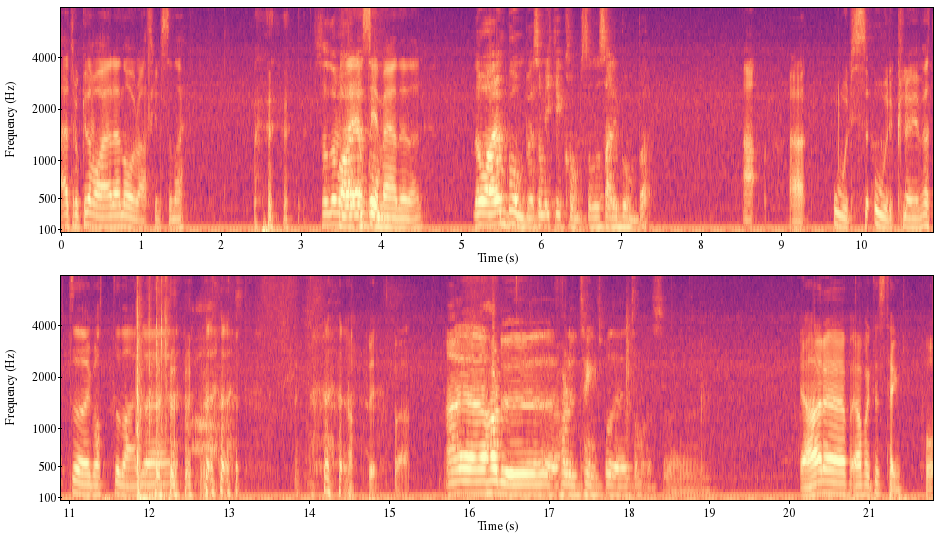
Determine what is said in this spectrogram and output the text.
jeg tror ikke det var en overraskelse, nei. Så det var, det, en bombe, det var en bombe som ikke kom som noe særlig bombe. Ja. Ords, ordkløyvet eh, godt, det der. eh. Ja, faen. Nei, eh, har du, har du tenkt på det, Thomas? Jeg har, eh, jeg har faktisk tenkt på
